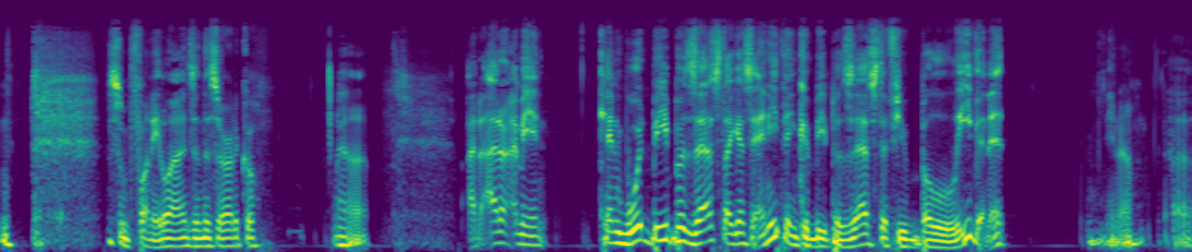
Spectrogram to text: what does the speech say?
Some funny lines in this article. Uh, I, I, don't. I mean, can wood be possessed? I guess anything could be possessed if you believe in it. You know, uh,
